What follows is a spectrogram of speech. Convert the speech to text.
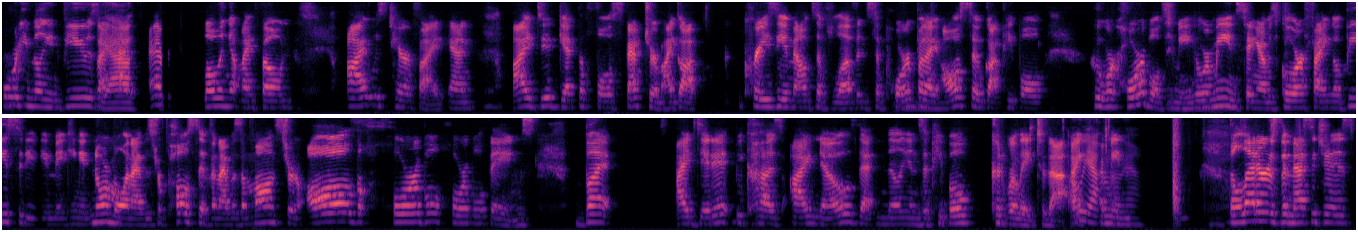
40 million views. I had everything blowing up my phone. I was terrified. And I did get the full spectrum. I got crazy amounts of love and support, but I Mm-hmm. also got people who were horrible to me, who were mm-hmm. mean, saying I was glorifying obesity and making it normal and I was repulsive and I was a monster and all the horrible, horrible things. But I did it because I know that millions of people could relate to that. Oh, I, yeah. I Oh, mean, yeah. the letters, the messages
